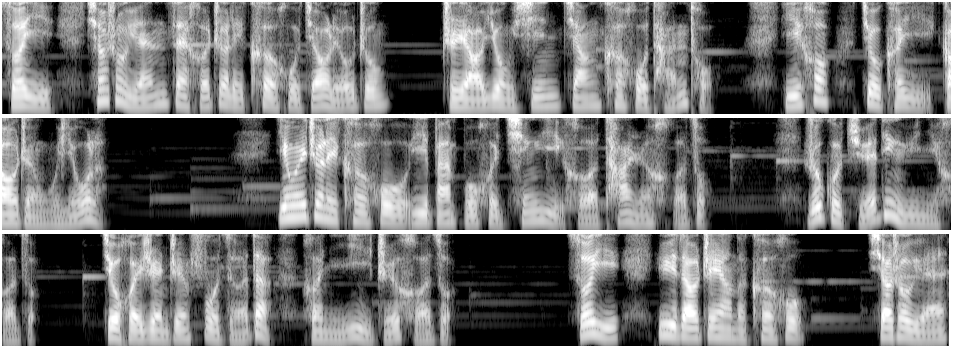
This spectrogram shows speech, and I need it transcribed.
所以销售员在和这类客户交流中，只要用心将客户谈妥，以后就可以高枕无忧了。因为这类客户一般不会轻易和他人合作，如果决定与你合作，就会认真负责的和你一直合作。所以遇到这样的客户，销售员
